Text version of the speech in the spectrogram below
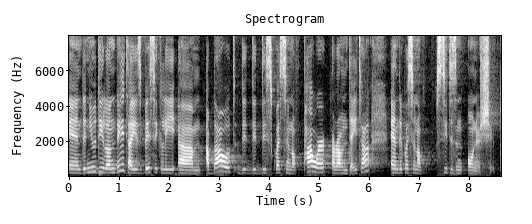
And the New Deal on data is basically um, about the, the, this question of power around data and the question of citizen ownership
